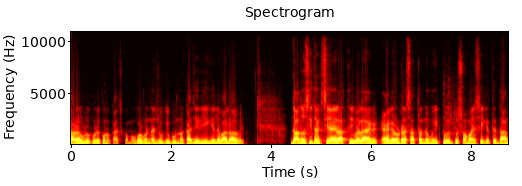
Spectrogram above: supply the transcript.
তাড়াহুড়ো করে কোনো কাজকর্ম করবেন না, ঝুঁকিপূর্ণ কাজ এড়িয়ে গেলে ভালো হবে। দ্বাদশী থাকছে রাত্রিবেলা এগারোটা সাতান্ন মিনিট পর্যন্ত সময়, সেক্ষেত্রে দান,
